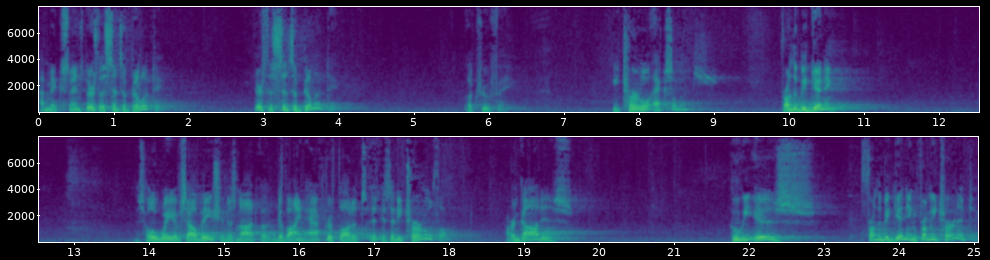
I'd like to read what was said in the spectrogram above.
That makes sense. There's the sensibility. There's the sensibility of true faith. Eternal excellence from the beginning. This whole way of salvation is not a divine afterthought, it's, it's an eternal thought. Our God is who He is from the beginning, from eternity.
